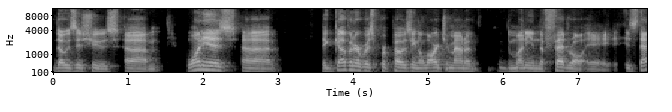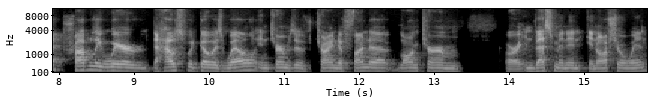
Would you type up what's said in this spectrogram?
those issues. Um, one is uh, the governor was proposing a large amount of the money in the federal aid. Is that probably where the House would go as well in terms of trying to fund a long-term or investment in, in offshore wind?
